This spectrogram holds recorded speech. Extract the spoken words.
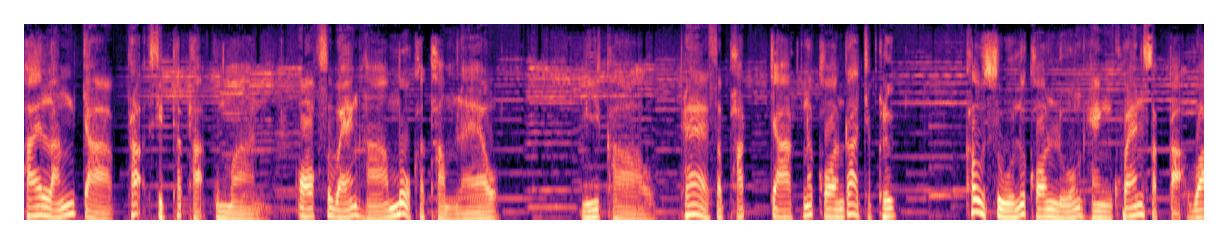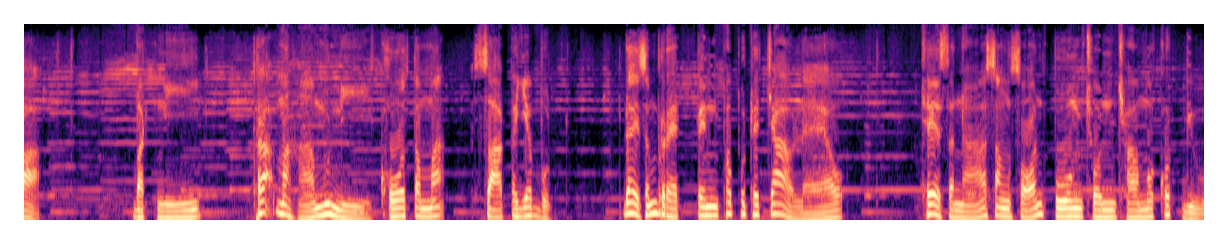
ภายหลังจากพระสิทธัตถกุมารออกแสวงหาโมฆะธรรมแล้ว มีข่าว ร่สะพัดจากนครราชคลึกเข้าสู่นครหลวงแห่งแคว้นสักกะว่า บัดนี้พระมหามุนีโคตมะสากยบุตร ได้สำเร็จเป็นพระพุทธเจ้าแล้ว เทศนาสั่งสอนปวงชนชาวมคตอยู่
